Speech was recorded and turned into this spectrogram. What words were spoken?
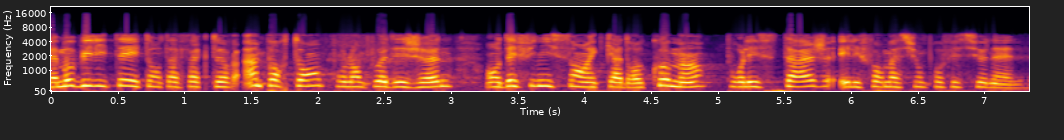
la mobilité étant un facteur important pour l'emploi des jeunes en définissant un cadre commun pour les stages et les formations professionnelles.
